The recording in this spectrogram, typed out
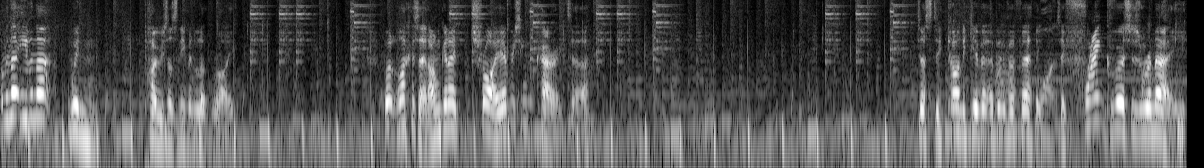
I mean, that even that win pose doesn't even look right. But like I said, I'm going to try every single character. Just to kind of give it a bit of a fair thing. So Frank versus Renee.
